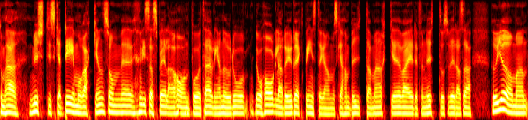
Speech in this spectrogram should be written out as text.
de här mystiska demoracken som eh, vissa spelare har på tävlingar nu. Då, då haglar det ju direkt på Instagram. Ska han byta märke? Vad är det för nytt? Och så vidare. Så Hur gör man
